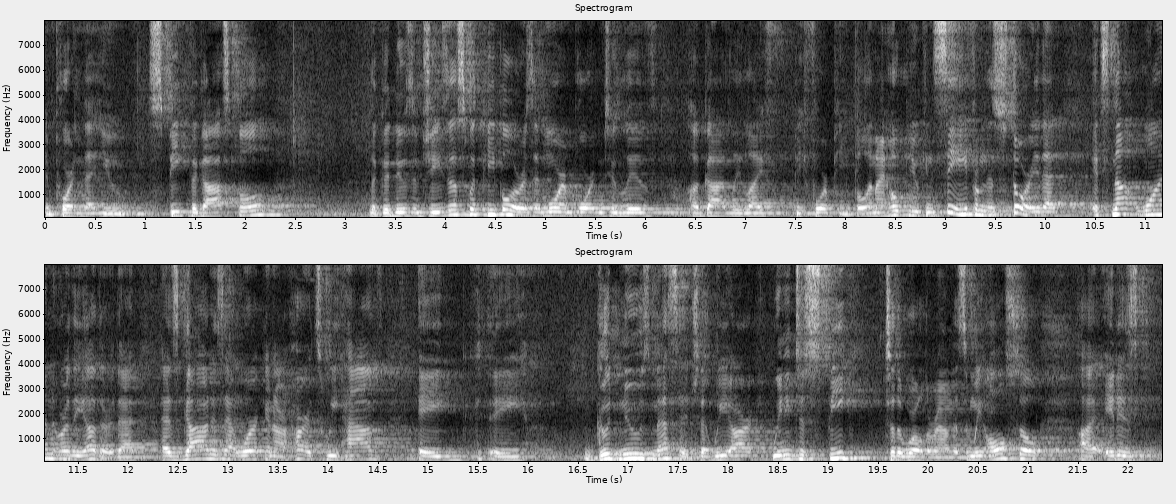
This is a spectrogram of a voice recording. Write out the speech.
important that you speak the gospel, the good news of Jesus with people, or is it more important to live a godly life before people? And I hope you can see from this story that it's not one or the other, that as God is at work in our hearts, we have a, a good news message that we are we need to speak to the world around us and we also uh, it is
